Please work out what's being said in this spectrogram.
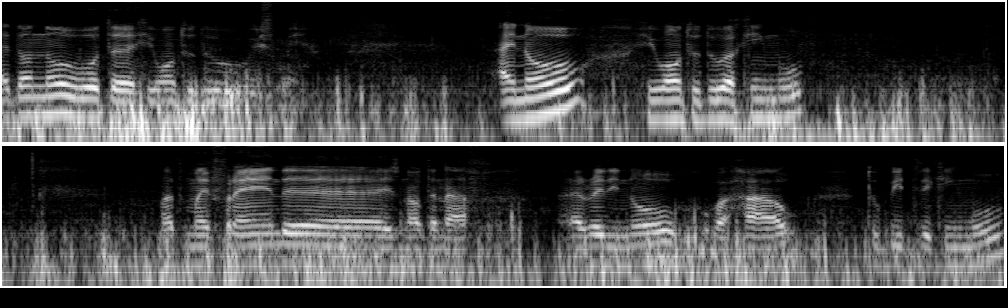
I don't know what uh, he want to do with me. I know he want to do a king move, but my friend uh, is not enough. I already know how to beat the king move.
